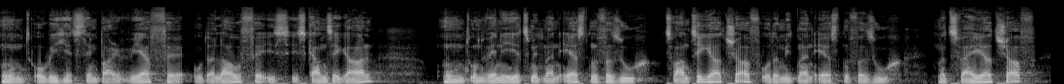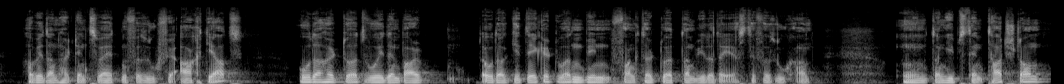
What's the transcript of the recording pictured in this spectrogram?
Und ob ich jetzt den Ball werfe oder laufe, ist, ist ganz egal. Und, und wenn ich jetzt mit meinem ersten Versuch 20 Yards schaffe oder mit meinem ersten Versuch nur zwei Yards schaffe, habe ich dann halt den zweiten Versuch für acht Yards. Oder halt dort, wo ich den Ball oder gedeckelt worden bin, fängt halt dort dann wieder der erste Versuch an. Und dann gibt's den Touchdown,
